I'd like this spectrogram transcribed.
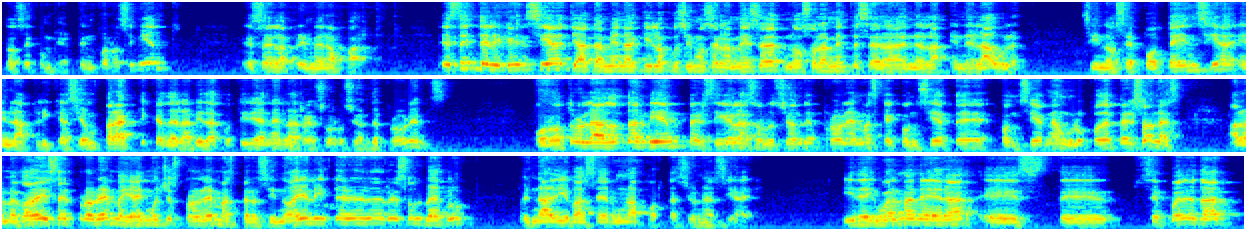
no se convierte en conocimiento. Esa es la primera parte. Esta inteligencia, ya también aquí lo pusimos en la mesa, no solamente se da en el, aula, sino se potencia en la aplicación práctica de la vida cotidiana en la resolución de problemas. Por otro lado, también persigue la solución de problemas que concierne, concierne a un grupo de personas. A lo mejor ahí está el problema y hay muchos problemas, pero si no hay el interés de resolverlo, pues nadie va a hacer una aportación hacia él. Y de igual manera, este, se puede dar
